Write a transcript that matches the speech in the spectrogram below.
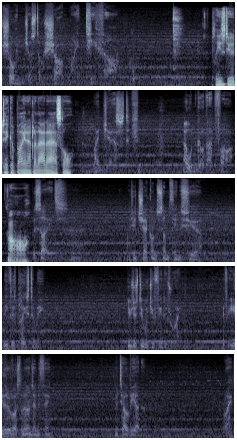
Show him just how sharp my teeth are. Please do take a bite out of that asshole. I jest. I wouldn't go that far. Aw. Besides, uh, I should check on some things here. Leave this place to me. You just do what you feel is right. If either of us learns anything, we tell the other. Right?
